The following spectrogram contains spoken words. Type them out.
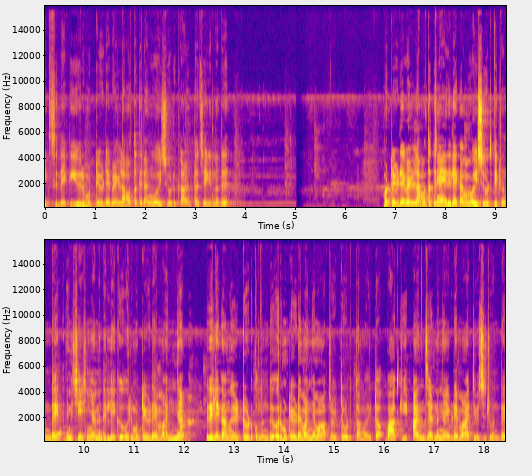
മിക്സിലേക്ക് ഈ ഒരു മുട്ടയുടെ വെള്ളം മൊത്തത്തിൽ അങ്ങ് ഒഴിച്ചു കൊടുക്കുകയാണ് കേട്ടോ ചെയ്യുന്നത്. മുട്ടയുടെ വെള്ളം മൊത്തത്തിൽ ഞാൻ ഇതിലേക്ക് അങ്ങ് ഒഴിച്ചു കൊടുത്തിട്ടുണ്ട്. അതിനുശേഷം ഞാൻ ഇതിലേക്ക് ഒരു മുട്ടയുടെ മഞ്ഞ ഇതിലേക്ക് അങ്ങ് ഇട്ട് കൊടുക്കുന്നുണ്ട്. ഒരു മുട്ടയുടെ മഞ്ഞ മാത്രം ഇട്ട് കൊടുത്താൽ മതി കേട്ടോ ബാക്കി അഞ്ചെണ്ണം ഞാൻ ഇവിടെ മാറ്റി വെച്ചിട്ടുണ്ട്.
